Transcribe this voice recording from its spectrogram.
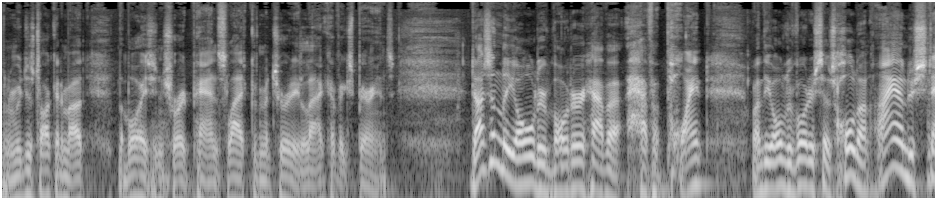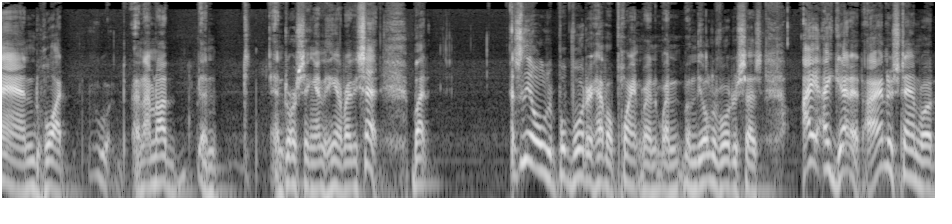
and we're just talking about the boys in short pants, lack of maturity, lack of experience. Doesn't the older voter have a have a point when the older voter says, "Hold on, I understand what and I'm not endorsing anything anybody said, but does the older voter have a point when, when, when the older voter says, I, I get it. I understand what,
